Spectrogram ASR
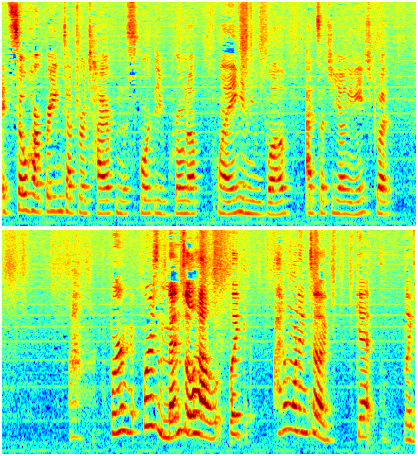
it's so heartbreaking to have to retire from the sport that you've grown up playing and you love at such a young age, but for for his mental health, like I don't want him to get like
